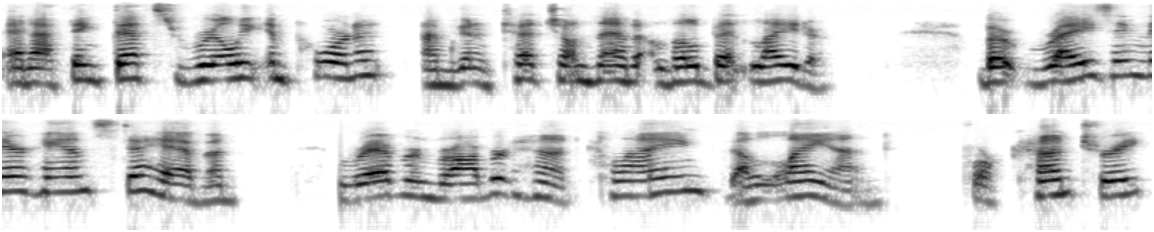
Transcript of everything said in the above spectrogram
And I think that's really important. I'm going to touch on that a little bit later. But raising their hands to heaven, Reverend Robert Hunt claimed the land for country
